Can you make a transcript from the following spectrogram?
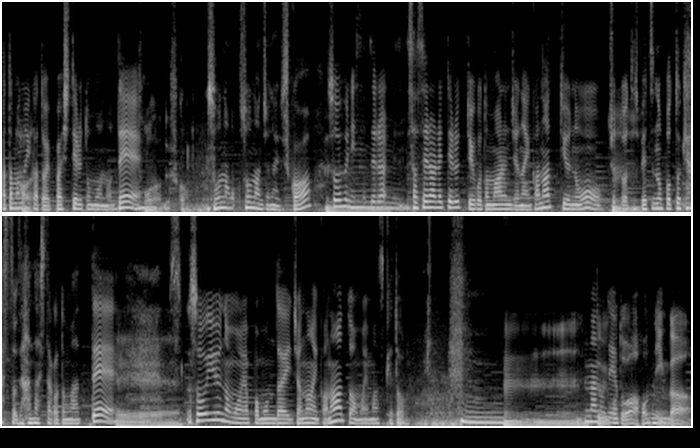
頭のいい方はいっぱいしてると思うので、そうなんですか？そんなそうなんじゃないですか、うん。そういうふうにさせらうん。させられてるっていうこともあるんじゃないかなっていうのをちょっと私別のポッドキャストで話したこともあってそそういうのもやっぱ問題じゃないかなとは思いますけど。うん。うん。なのでということは本人が、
